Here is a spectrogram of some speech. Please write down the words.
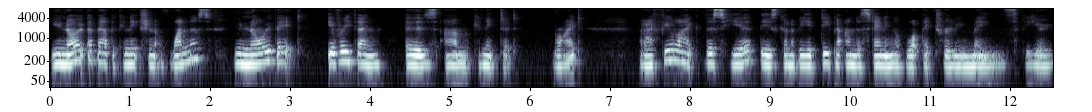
you know about the connection of oneness you know that everything is um, connected right? But i feel like this year there's going to be a deeper understanding of what that truly means for you.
